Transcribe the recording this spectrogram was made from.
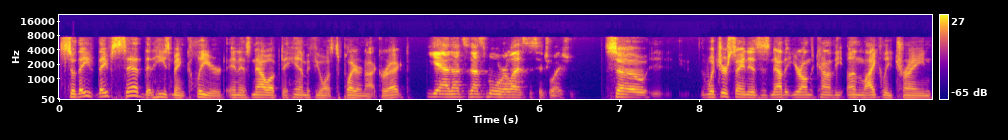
so they they've said that he's been cleared and it's now up to him if he wants to play or not. Correct? Yeah, that's that's more or less the situation. So what you're saying is is now that you're on the kind of the unlikely train,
